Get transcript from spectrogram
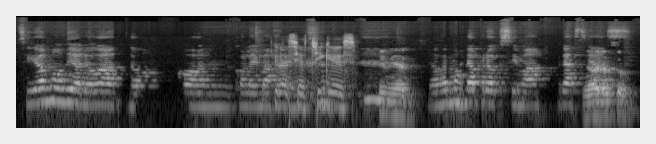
sigamos dialogando con, con la imagen. Gracias, chiques. Genial. Nos vemos la próxima. Gracias. Un abrazo.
